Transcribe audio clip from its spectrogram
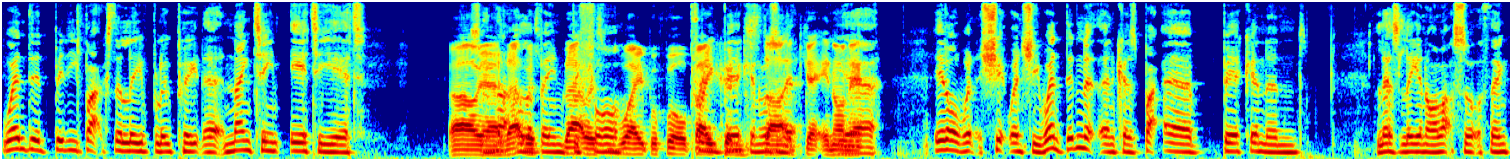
When did Biddy Baxter leave Blue Peter? 1988. Oh, So yeah, that have was, been that before- was way before Bacon, wasn't started getting on yeah. it. It all went to shit when she went, didn't it? Then because ba- uh, Bacon and Leslie and all that sort of thing.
